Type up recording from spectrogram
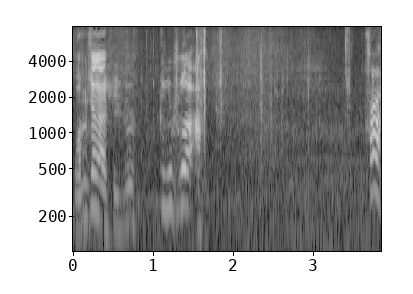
我们现在去租租车啊。看。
